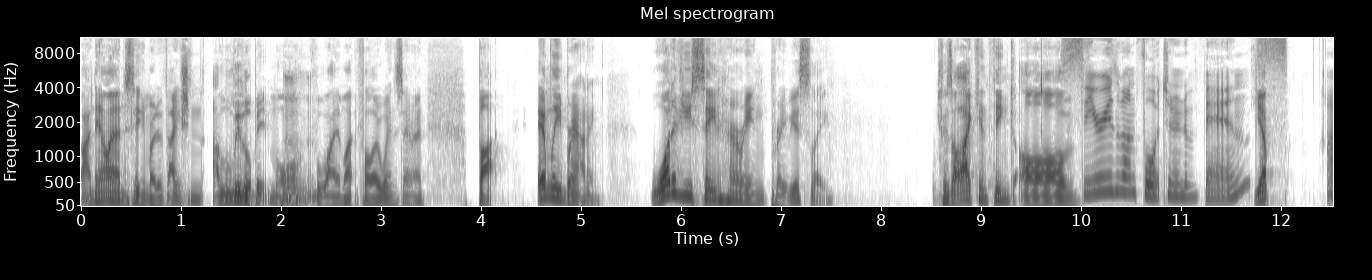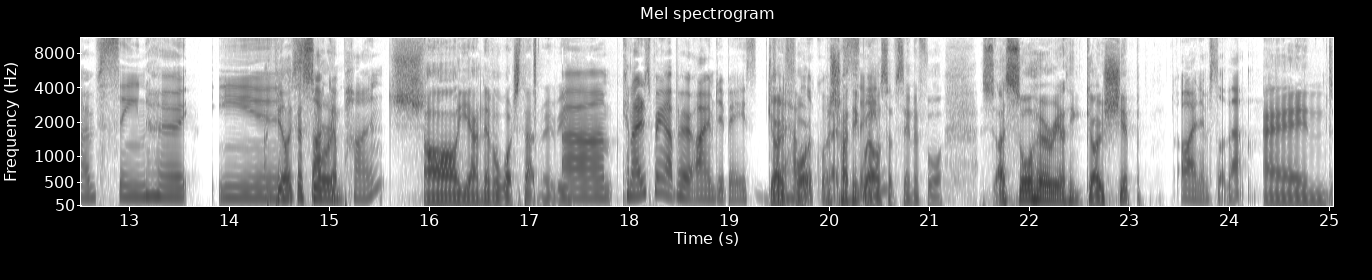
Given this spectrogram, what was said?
I Now I understand your motivation a little bit more Mm. for why I might follow Wednesday around. But Emily Browning, what have you seen her in previously? Because I can think of. series of unfortunate events. Yep. I've seen her in I feel like I saw Sucker in- Punch. Oh yeah, I never watched that movie. Um, can I just bring up her IMDb to Go have a for it. look I'm what just I've trying to think seen? what else I've seen her for. S- I saw her in I think Ghost Ship, Oh, I never saw that. and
